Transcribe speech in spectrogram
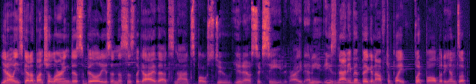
you know, he's got a bunch of learning disabilities, and this is the guy that's not supposed to, you know, succeed, right? And he, he's not even big enough to play football, but he ends up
